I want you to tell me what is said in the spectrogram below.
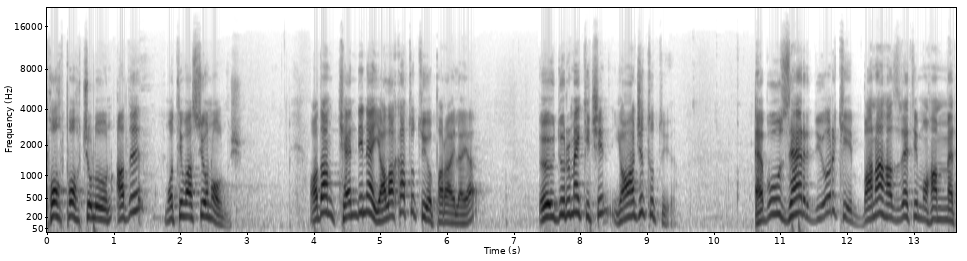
Pohpohçuluğun adı motivasyon olmuş. Adam kendine yalaka tutuyor parayla ya. Övdürmek için yağcı tutuyor. Ebu Zer diyor ki bana Hazreti Muhammed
